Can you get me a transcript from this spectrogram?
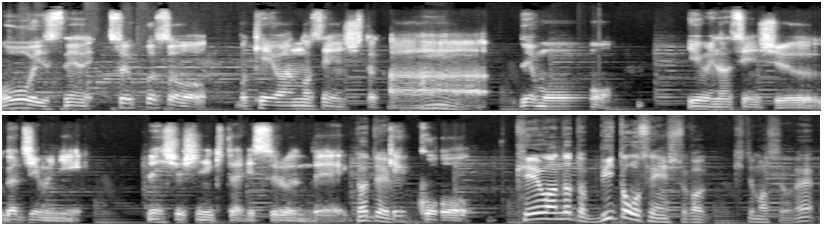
多いですね。それこそ、まあ K1 の選手とか、でも、有名な選手がジムに練習しに来たりするんで、だって結構、K1 だと尾藤選手とか来てますよね？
